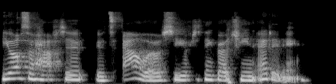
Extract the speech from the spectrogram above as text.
You also have to, it's allo, so you have to think about gene editing,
